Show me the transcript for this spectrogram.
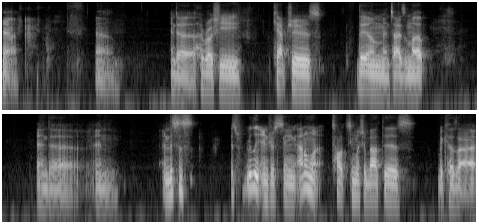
Yeah. Um, and uh, Hiroshi captures them and ties them up. And uh, and and this is it's really interesting. I don't want to talk too much about this because I,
